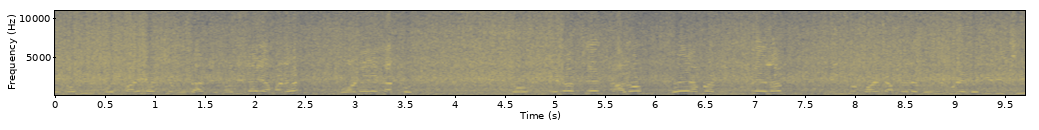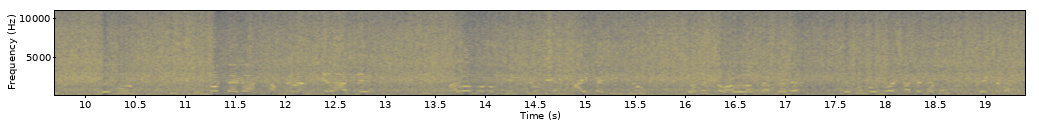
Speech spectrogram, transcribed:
এই নদীর ওই পাড়ে হচ্ছে ভুটান। এই নদীটাই আমাদের বর্ডারে কাজ করছে। তো এটা হচ্ছে ঝালম হয়ে আমরা বিন্দুতে এলাম। বিন্দু পয়েন্ট আপনাদের ঘুরে ঘুরে দেখিয়ে দিচ্ছি। দেখুন, খুব সুন্দর জায়গা। আপনারা নিজেরা আসলে ভালো মতো fix beauty eye catching view যথেষ্ট ভালো লাগবে আপনাদের। দেখুন বন্ধুরা, সাথে থাকুন, দেখতে থাকুন।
